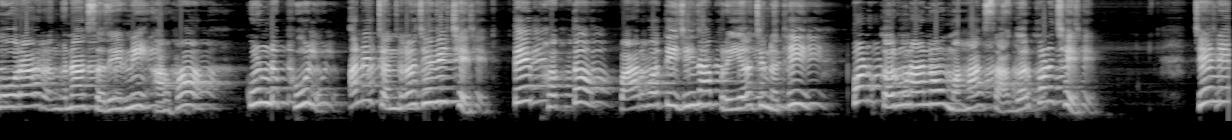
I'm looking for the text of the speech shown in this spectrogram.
ગોરા રંગના શરીરની આભા કુંડ ફૂલ અને ચંદ્ર જેવી છે. તે ફક્ત પાર્વતીજીના પ્રિય જ નથી, પણ કરુણાનો મહાસાગર પણ છે. જેને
